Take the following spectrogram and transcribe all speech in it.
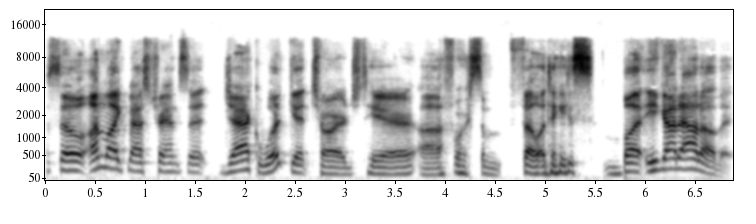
So, unlike Mass Transit, Jack would get charged here uh, for some felonies, but he got out of it.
